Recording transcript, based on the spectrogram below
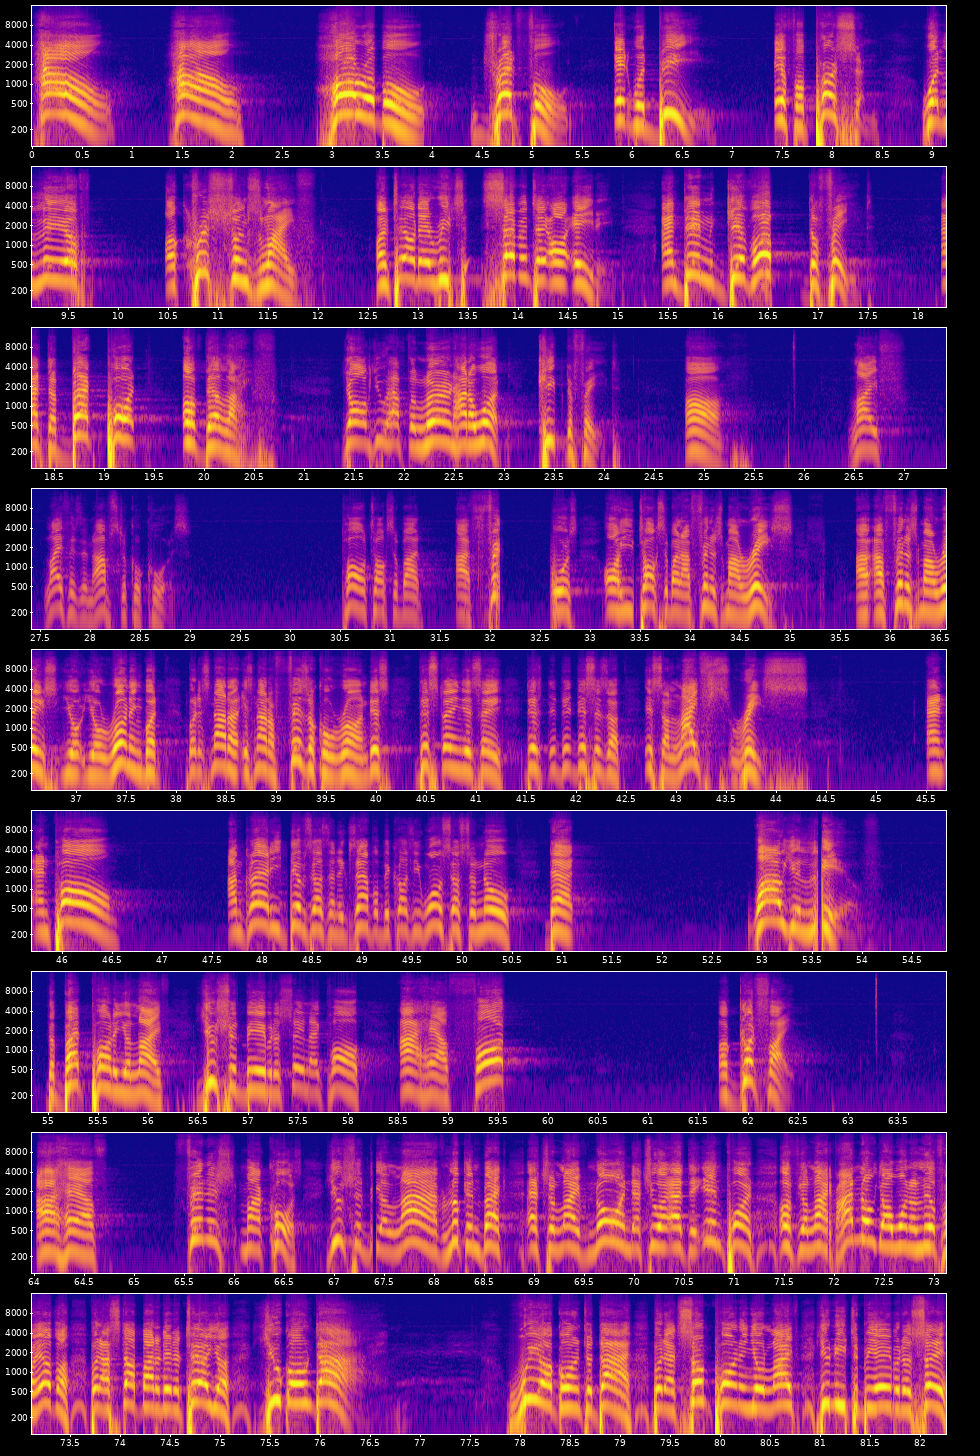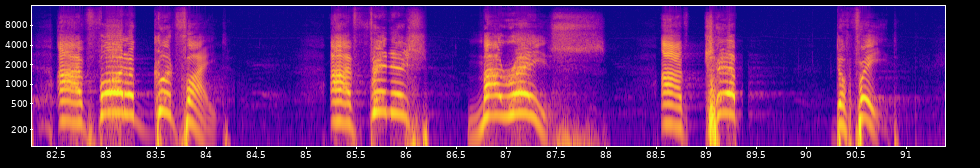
How, how horrible, dreadful it would be if a person would live a Christian's life until they reach 70 or 80 and then give up the faith at the back part of their life. Y'all, you have to learn how to what? Keep the faith. Uh, life, life is an obstacle course. Paul talks about I finished course, or he talks about I finished my race. I, I finished my race. You're, you're running, but but it's not a it's not a physical run. This this thing is a this this is a it's a life's race. And and Paul, I'm glad he gives us an example because he wants us to know that while you live, the back part of your life, you should be able to say, like Paul, I have fought a good fight. I have finished my course. You should be alive looking back at your life, knowing that you are at the end part of your life. I know y'all want to live forever, but I stopped by today to tell you, you going to die. We are going to die, but at some point in your life, you need to be able to say, I fought a good fight. I finished my race. I've kept the faith.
